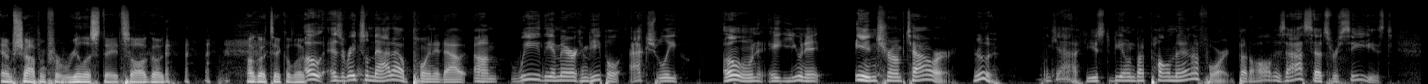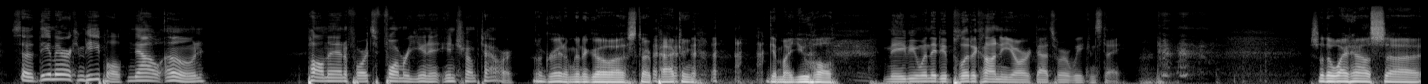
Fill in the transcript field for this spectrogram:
am shopping for real estate, so I'll go I'll go take a look. Oh, as Rachel Maddow pointed out, um, we the American people actually own a unit in Trump Tower. Really? Well, yeah, it used to be owned by Paul Manafort, but all of his assets were seized. So the American people now own Paul Manafort's former unit in Trump Tower. Oh great. I'm going to go uh, start packing. get my U-Haul. Maybe when they do Politicon New York, that's where we can stay. So the White House uh,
